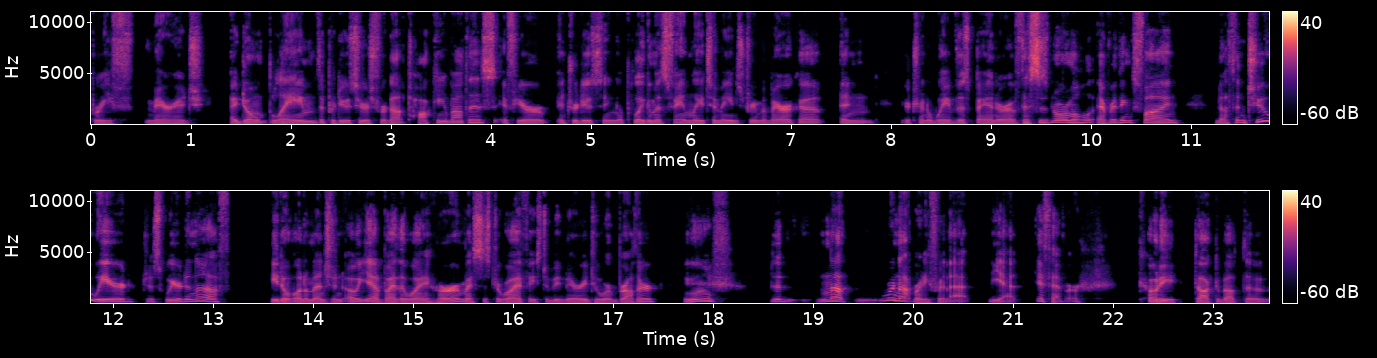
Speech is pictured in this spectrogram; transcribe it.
brief marriage. I don't blame the producers for not talking about this. If you're introducing a polygamous family to mainstream America and you're trying to wave this banner of this is normal, everything's fine, nothing too weird, just weird enough. You don't want to mention, oh yeah, by the way, her, my sister wife, used to be married to her brother. not, we're not ready for that yet, if ever. Kody talked about the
